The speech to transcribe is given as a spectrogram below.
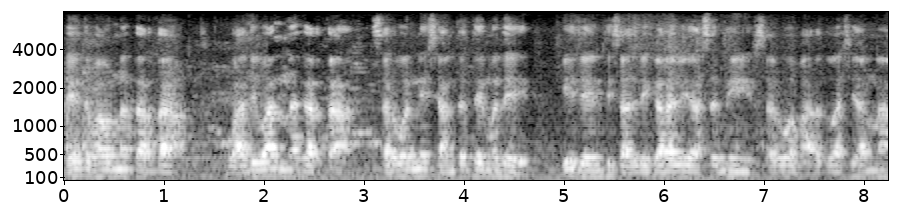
भेदभाव न करता वादिवाद न करता सर्वांनी शांततेमध्ये ही जयंती साजरी करावी असं मी सर्व भारतवासियांना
